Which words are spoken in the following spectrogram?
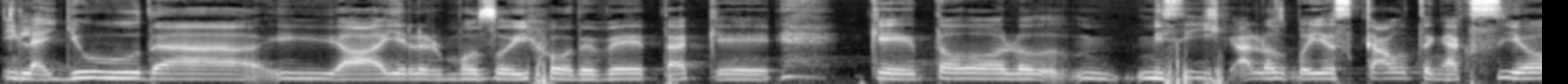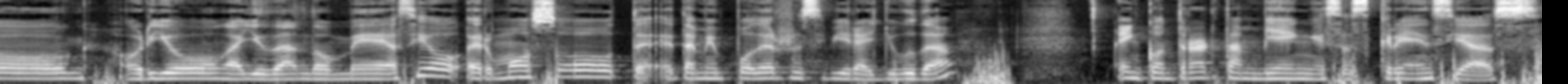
y la ayuda y ay, el hermoso hijo de Beta que que todos mis hijas, los Boy Scouts en acción, Orión ayudándome. Ha sido hermoso también poder recibir ayuda, encontrar también esas creencias,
